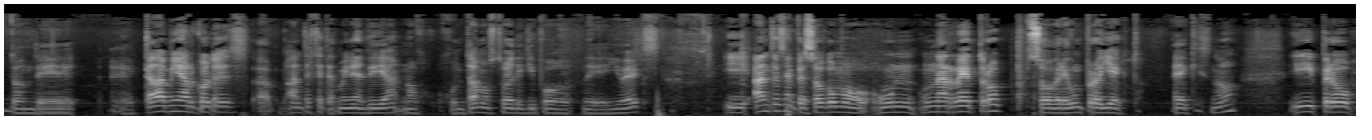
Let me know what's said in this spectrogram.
donde eh, cada miércoles, antes que termine el día, nos juntamos todo el equipo de UX y antes empezó como un, una retro sobre un proyecto X, ¿no? Y pero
